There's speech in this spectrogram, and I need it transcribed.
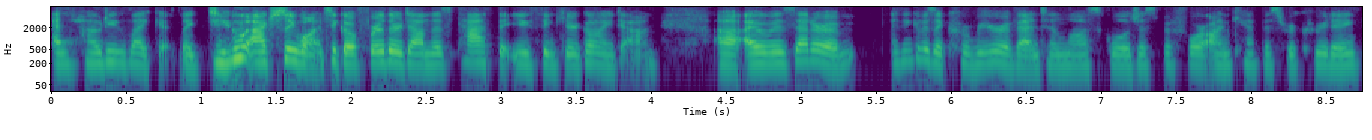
and how do you like it like do you actually want to go further down this path that you think you're going down uh, i was at a I think it was a career event in law school just before on campus recruiting.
